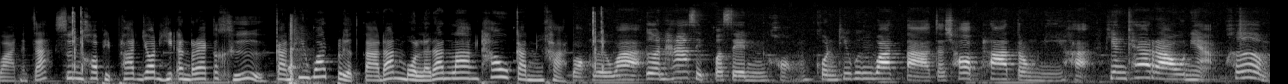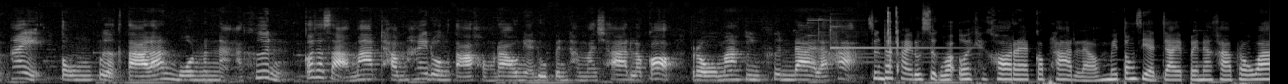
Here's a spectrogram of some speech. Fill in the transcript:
วาดนะจ๊ะ ซึ่งข้อผิดพลาดยอดฮิตอันแรกก็คือ การที่วาดเปลือกตาด้านบนและด้านล่างเท่ากันค่ะ บอกเลยว่าเกิน 50%ของคนที่เพิ่งวาดตาจะชอบพลาดตรงนี้ค่ะ เพียงแค่เราเนี่ยเพิ่มให้ตรงเปลือกตาด้านบนมันหนาขึ้น ก็จะสามารถทำให้ดวงตาของเราเนี่ยดูเป็นธรรมชาติ แล้วก็โปรมากยิ่งขึ้นได้แล้วค่ะ ซึ่งถ้าใครรู้สึกว่าเอ้ยแค่ข้อแรกก็พลาดแล้วไม่ต้องเสียใจไปนะคะ เพราะว่า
